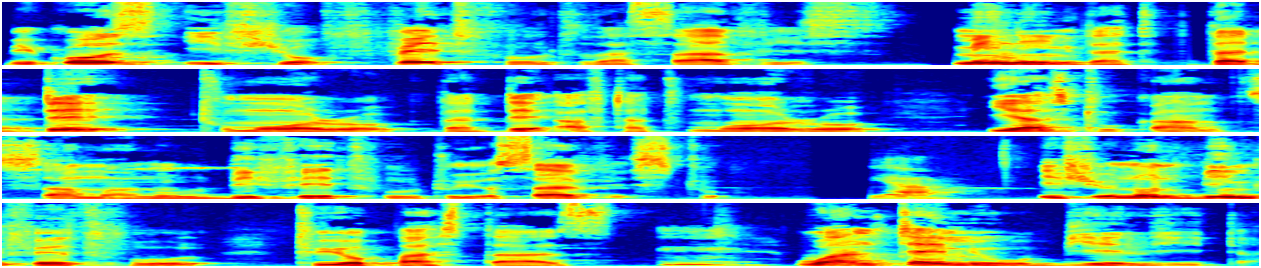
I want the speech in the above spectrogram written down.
Because if you're faithful to the service, meaning that the day tomorrow, the day after tomorrow, years to come, someone will be faithful to your service too. Yeah. If you're not being faithful to your pastors, Mm. one time you will be a leader.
